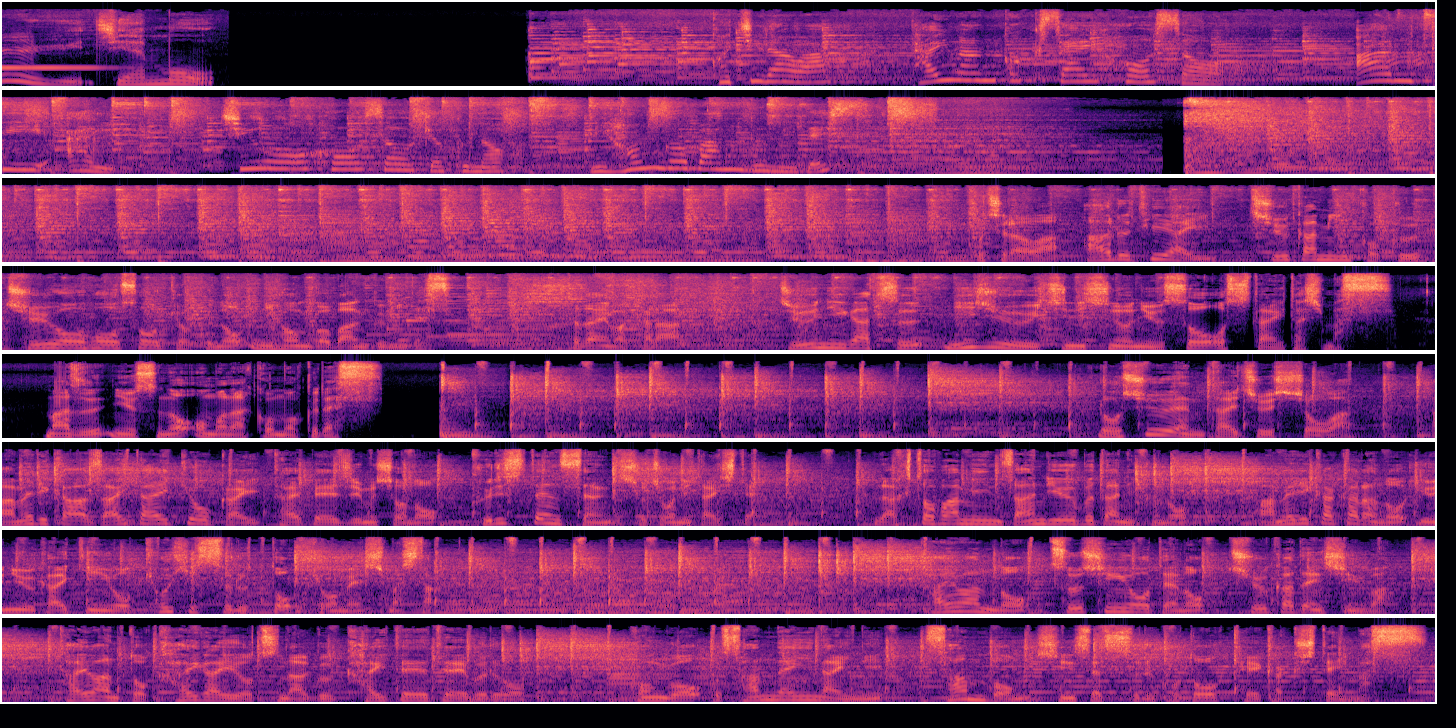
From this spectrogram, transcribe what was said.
日语节目。こちらは台湾国際放送 RTI 中央放送局の日本語番組です。こちらは RTI 中華民国中央放送局の日本語番組です。ただいまから12月21日のニュースをお伝えいたします。まずニュースの主な項目です。ロシュエン対中市長はアメリカ在台協会台北事務所のクリステンセン所長に対してラクトパミン残留豚肉のアメリカからの輸入解禁を拒否すると表明しました台湾の通信大手の中華電信は台湾と海外をつなぐ海底テーブルを今後3年以内に3本新設することを計画しています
